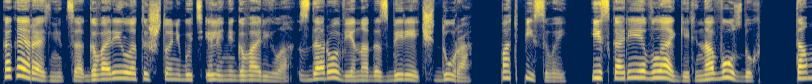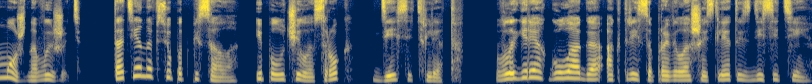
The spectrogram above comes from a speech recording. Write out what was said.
Какая разница, говорила ты что-нибудь или не говорила? Здоровье надо сберечь, дура. Подписывай. И скорее в лагерь, на воздух. Там можно выжить. Татьяна все подписала и получила срок 10 лет. В лагерях ГУЛАГа актриса провела 6 лет из 10.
